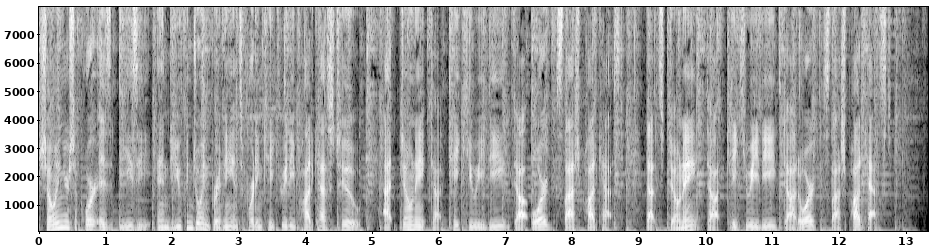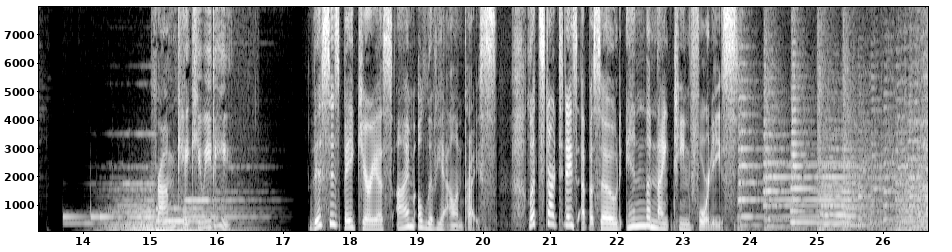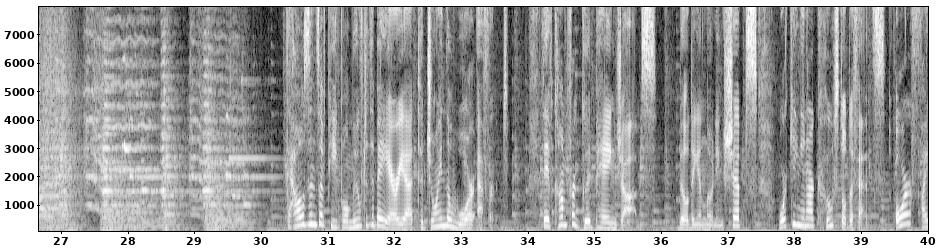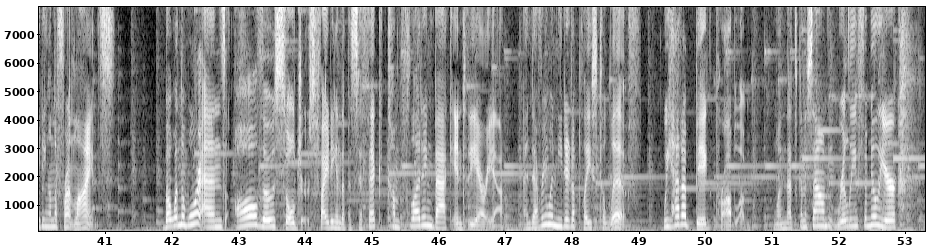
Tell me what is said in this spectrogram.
Showing your support is easy, and you can join Brittany in supporting KQED Podcast too at donate.kqed.org slash podcast. That's donate.kqed.org slash podcast. From KQED. This is Bay Curious. I'm Olivia Allen Price. Let's start today's episode in the 1940s. Thousands of people moved to the Bay Area to join the war effort. They've come for good paying jobs, building and loading ships, working in our coastal defense, or fighting on the front lines. But when the war ends, all those soldiers fighting in the Pacific come flooding back into the area, and everyone needed a place to live. We had a big problem. One that's going to sound really familiar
